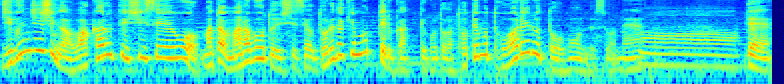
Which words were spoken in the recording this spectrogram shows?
自分自身が分かるという姿勢をまたは学ぼうという姿勢をどれだけ持ってるかってことがとても問われると思うんですよね。あで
